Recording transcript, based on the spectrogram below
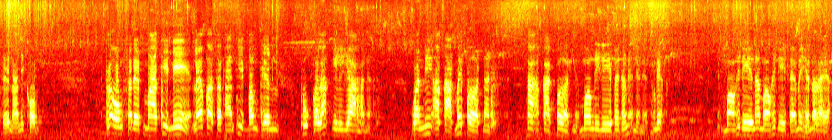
เสนานิคม พระองค์เสด็จมาที่นี่แล้วก็สถานที่บำเพ็ญทุกขละกิริยาเนี่ยวันนี้อากาศไม่เปิดนะถ้าอากาศเปิดเนี่ยมองดีๆ ไปทางเนี้ยเนี่ยเนี่ยทางเนี้ย มองให้ดีนะ มองให้ดีแต่ไม่เห็นอะไรอะ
